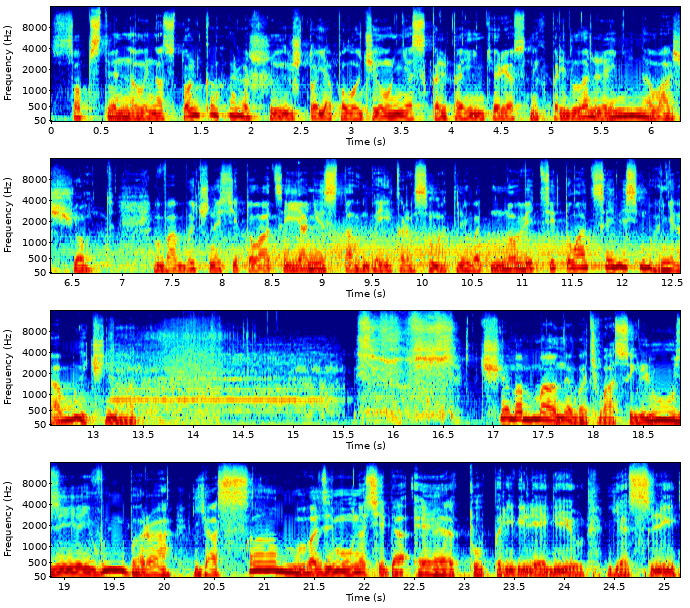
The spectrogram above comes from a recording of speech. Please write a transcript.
Собственно, вы настолько хороши, что я получил несколько интересных предложений на ваш счет. В обычной ситуации я не стал бы их рассматривать, но ведь ситуация весьма необычна. Чем обманывать вас иллюзией выбора, я сам возьму на себя эту привилегию, если,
